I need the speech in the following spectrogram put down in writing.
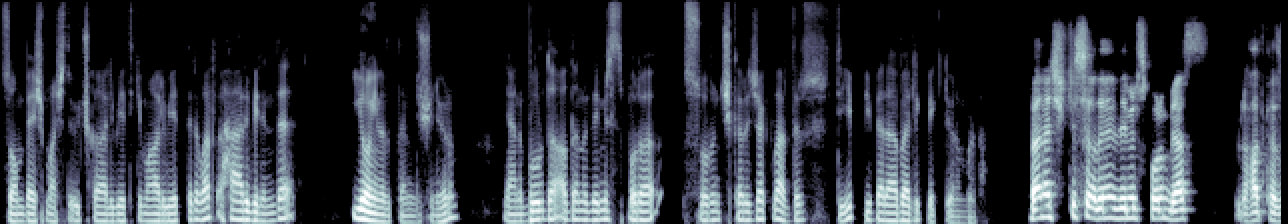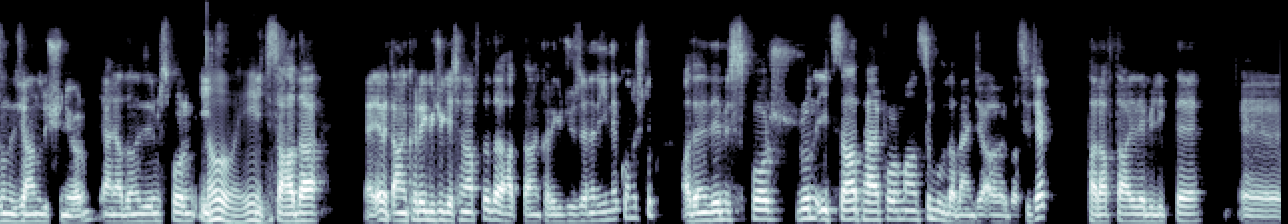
Son 5 maçta 3 galibiyet, 2 mağlubiyetleri var. Her birinde iyi oynadıklarını düşünüyorum. Yani burada Adana Demirspor'a sorun çıkaracaklardır deyip bir beraberlik bekliyorum burada. Ben açıkçası Adana Demirspor'un biraz rahat kazanacağını düşünüyorum. Yani Adana Demirspor'un iç, iyi. iç sahada yani evet Ankara gücü geçen hafta da hatta Ankara gücü üzerine de yine konuştuk. Adana Demirspor'un iç saha performansı burada bence ağır basacak. Taraftarıyla birlikte e,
